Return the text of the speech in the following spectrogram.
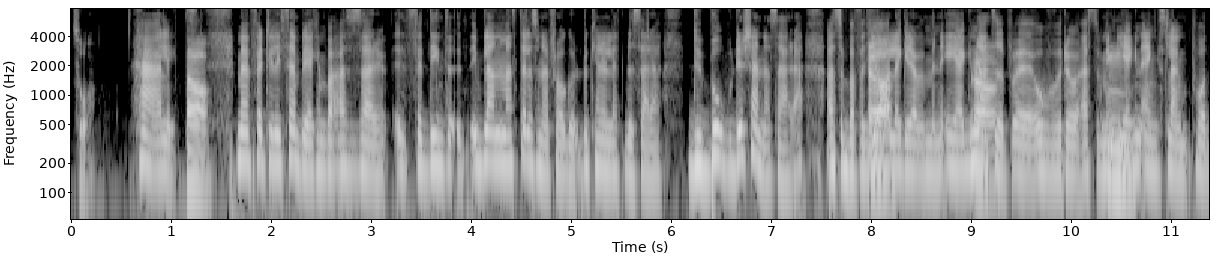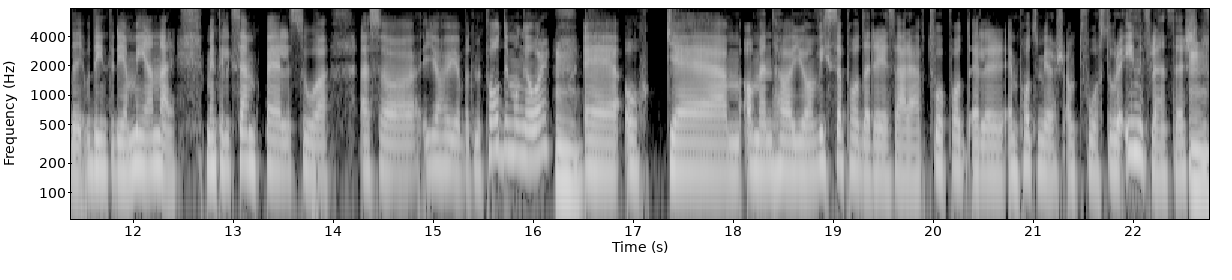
så. Härligt. Ja. Men för till exempel, jag kan bara, alltså så här, för inte, ibland när man ställer sådana frågor då kan det lätt bli så här, du borde känna så här. Alltså bara för att Ja. jag lägger över min egna Ja. typ eh, oro, alltså min Mm. egen ängslan på dig och det är inte det jag menar. Men till exempel så, alltså jag har jobbat med podd i många år Mm. eh, och eh, om man hör ju om vissa poddar där det är så här, två podd, eller en podd som görs av två stora influencers Mm.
